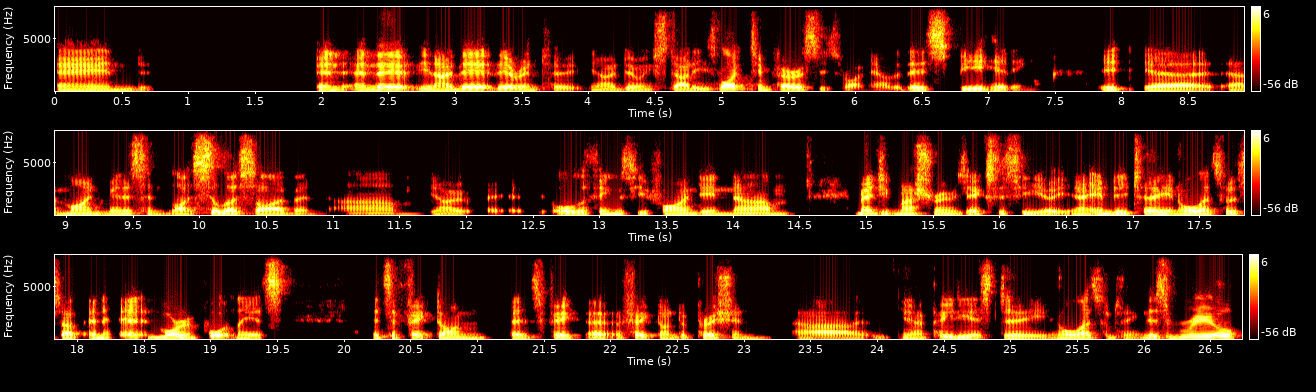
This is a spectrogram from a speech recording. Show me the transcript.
and and and they're you know they're they're into you know doing studies like Tim Ferriss is right now that they're spearheading it uh, uh, mind medicine like psilocybin um, you know all the things you find in um, magic mushrooms ecstasy you know, MDT and all that sort of stuff and and more importantly it's its effect on its effect, uh, effect on depression uh, you know PTSD and all that sort of thing there's real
